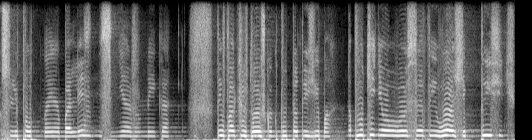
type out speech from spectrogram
слепотная болезнь снежника. Ты почувствуешь, как будто ты зима. На пути высоты 8000,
